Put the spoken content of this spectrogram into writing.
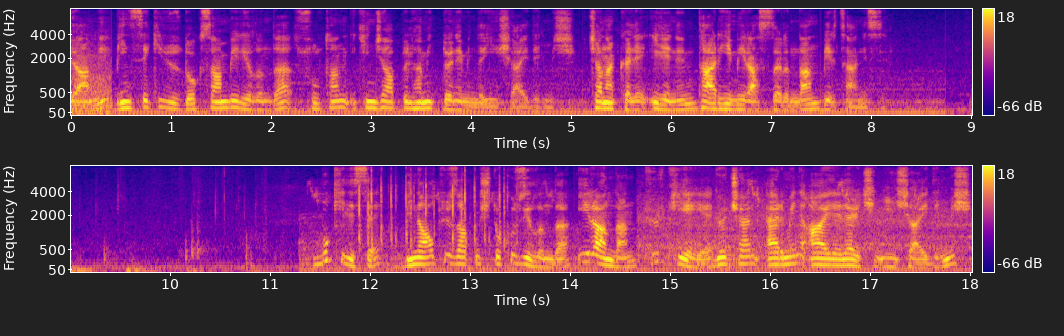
Cami 1891 yılında Sultan II. Abdülhamit döneminde inşa edilmiş. Çanakkale ilinin tarihi miraslarından bir tanesi. Bu kilise 1669 yılında İran'dan Türkiye'ye göçen Ermeni aileler için inşa edilmiş.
